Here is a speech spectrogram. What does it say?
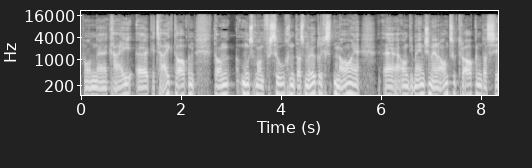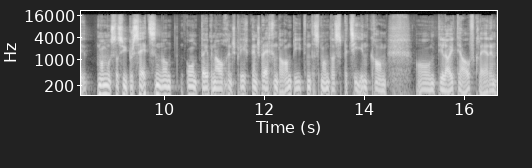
von äh, Kai äh, gezeigt haben, dann muss man versuchen, das möglichst nahe äh, an die Menschen heranzutragen, dass sie man muss das übersetzen und, und eben auch entsprechend anbieten, dass man das beziehen kann und die Leute aufklären.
